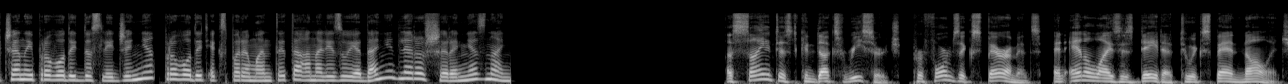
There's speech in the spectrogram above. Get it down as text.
Вчений проводить дослідження, проводить експерименти та аналізує дані для розширення знань. A scientist conducts research, performs experiments, and analyzes data to expand knowledge.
